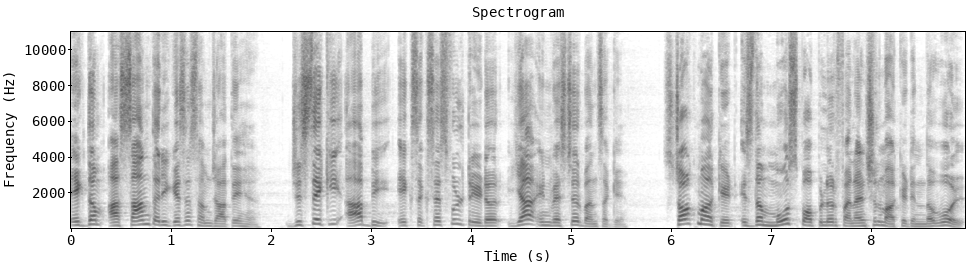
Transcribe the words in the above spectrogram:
एकदम आसान तरीके से समझाते हैं, जिससे कि आप भी एक सक्सेसफुल ट्रेडर या इन्वेस्टर बन सके। Stock market is the most popular financial market in the world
